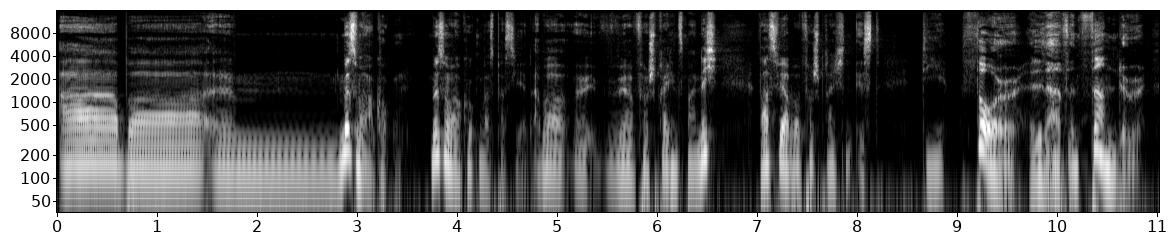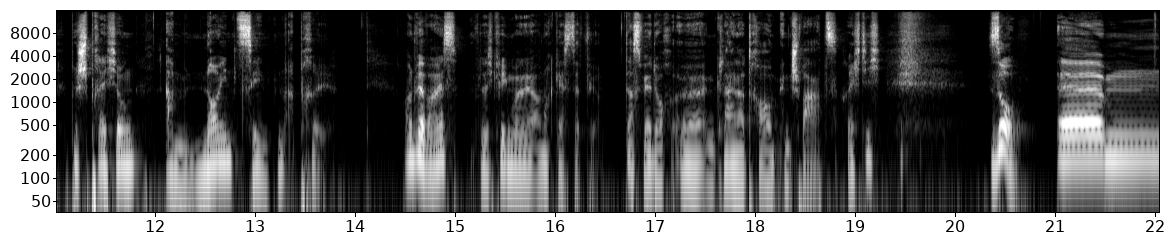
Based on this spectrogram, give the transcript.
aber ähm, müssen wir mal gucken. Müssen wir mal gucken, was passiert. Aber äh, wir versprechen es mal nicht. Was wir aber versprechen, ist die Thor Love and Thunder Besprechung am 19. April. Und wer weiß, vielleicht kriegen wir ja auch noch Gäste für. Das wäre doch äh, ein kleiner Traum in Schwarz, richtig? So, ähm,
